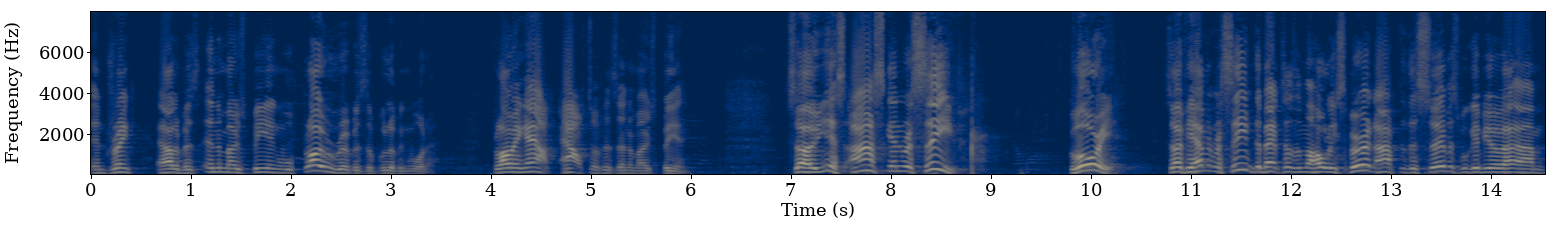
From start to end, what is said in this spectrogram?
and drink. Out of his innermost being will flow rivers of living water, flowing out, out of his innermost being. So, yes, ask and receive. Glory. So, if you haven't received the baptism of the Holy Spirit after this service, we'll give you um,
